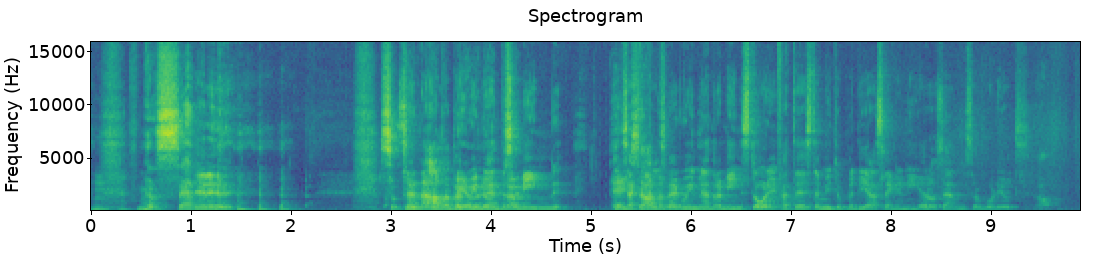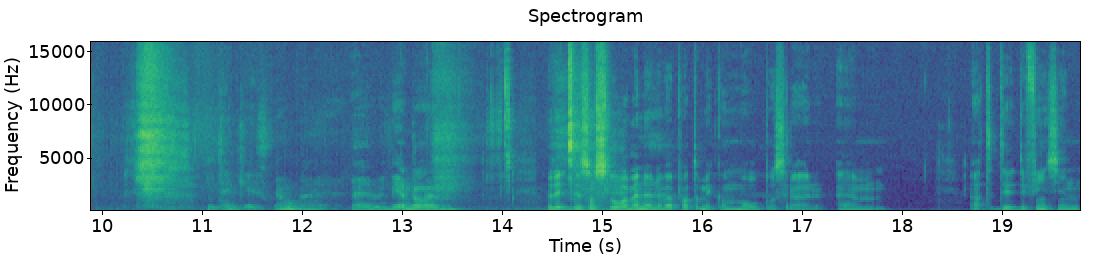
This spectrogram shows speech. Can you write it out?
Mm. Men sen... så sen när alla börjar ändra min Exakt, Exakt. alla börjar gå in och ändra min story för att det stämmer inte upp med deras längre ner och sen så går det åt... Ja. Ni tänker. Jo, det är en bra övning. Det, det som slår mig nu när vi har pratat mycket om mobb och sådär. Um, att det, det, finns en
